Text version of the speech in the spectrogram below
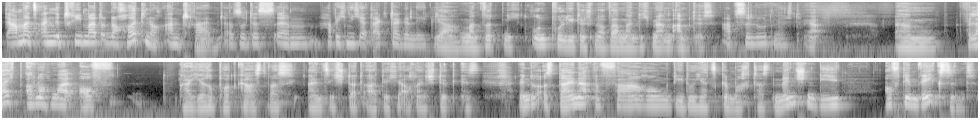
damals angetrieben hat und auch heute noch antreibt. Mhm. Also das ähm, habe ich nicht ad acta gelegt. Ja, man wird nicht unpolitisch, nur weil man nicht mehr im Amt ist. Absolut nicht. Ja. Ähm, vielleicht auch noch mal auf Karriere-Podcast, was einzig stadtartig ja auch ein Stück ist. Wenn du aus deiner Erfahrung, die du jetzt gemacht hast, Menschen, die auf dem Weg sind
